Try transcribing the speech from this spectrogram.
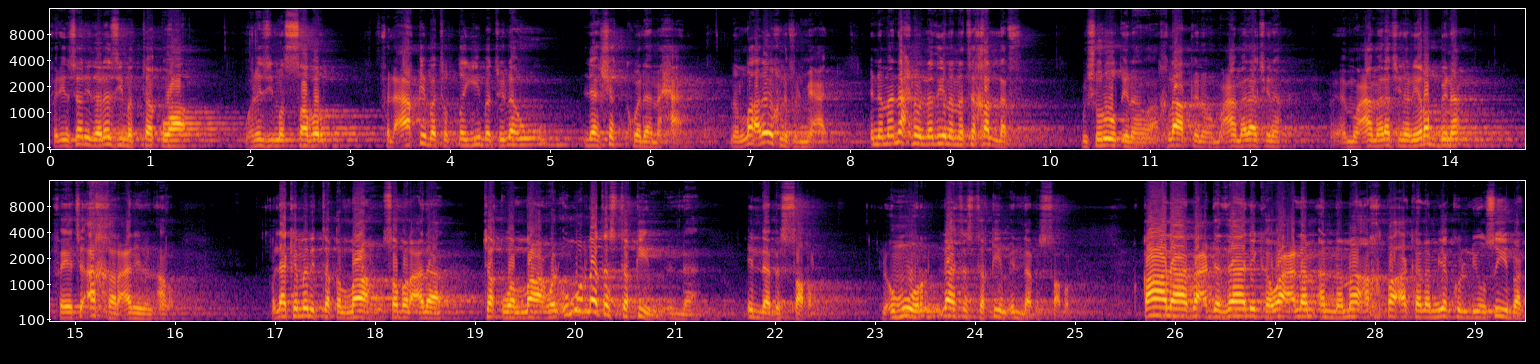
فالإنسان إذا لزم التقوى ولزم الصبر فالعاقبة الطيبة له لا شك ولا محال. إن الله لا يخلف الميعاد. إنما نحن الذين نتخلف بشروطنا وأخلاقنا ومعاملاتنا معاملتنا لربنا فيتأخر علينا الأمر. لكن من اتقى الله وصبر على تقوى الله والأمور لا تستقيم إلا, إلا بالصبر. الأمور لا تستقيم إلا بالصبر. قال بعد ذلك واعلم أن ما أخطأك لم يكن ليصيبك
